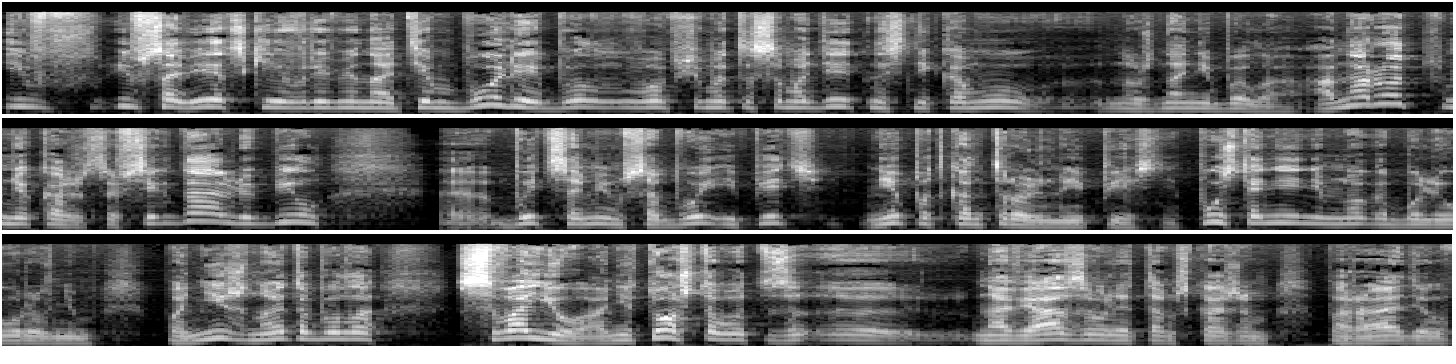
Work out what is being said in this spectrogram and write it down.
И в, и в советские времена, тем более, был, в общем, эта самодеятельность никому нужна не была. А народ, мне кажется, всегда любил быть самим собой и петь неподконтрольные песни. Пусть они немного были уровнем пониже, но это было свое, а не то, что вот э, навязывали там, скажем, по радио,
